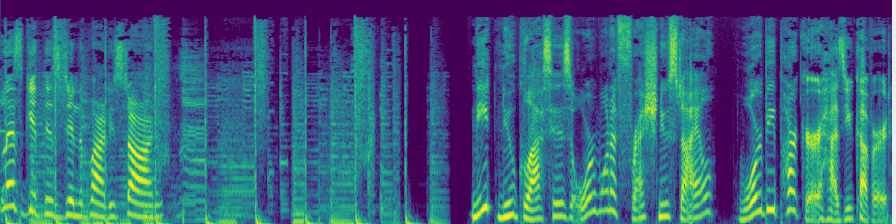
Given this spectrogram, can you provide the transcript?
Let's get this dinner party started. Need new glasses or want a fresh new style? Warby Parker has you covered.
